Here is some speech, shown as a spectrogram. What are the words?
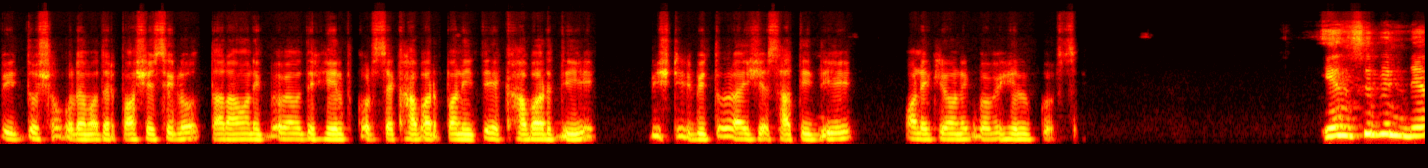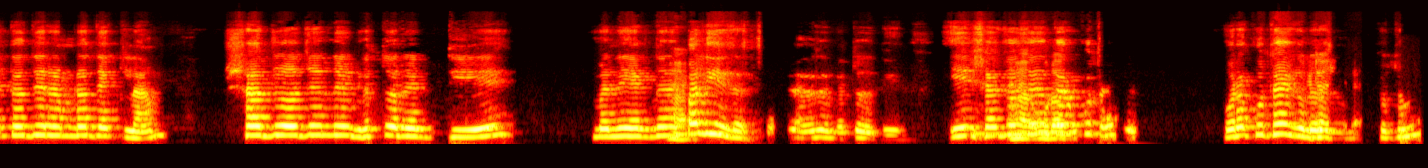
বৃদ্ধ সকলে আমাদের পাশে ছিল। তারা অনেকভাবে আমাদের হেল্প করছে। খাবার পানি দিয়ে, খাবার দিয়ে, বৃষ্টির ভিতরে আইসে ছাতি দিয়ে অনেকে অনেকভাবে হেল্প করছে। এনসিপির নেতাদের আমরা দেখলাম শাহজাহানের ভেতরে দিয়ে মানে একদম হ্যাঁ। পালিয়ে যাচ্ছে ভেতর দিয়ে। এই হ্যাঁ, ওরা কোথায় গেল? ওরা কোথায় গেল এটা সেটা ১ম? আ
